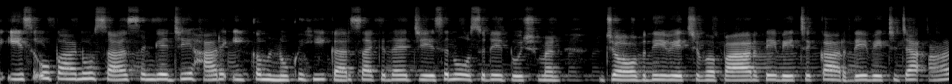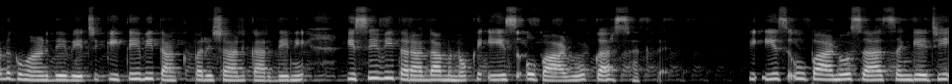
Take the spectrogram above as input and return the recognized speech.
ਇਸ ਉਪਾਅ ਨੂੰ ਸਾਧ ਸੰਗਤ ਜੀ ਹਰ ਇੱਕ ਮਨੁੱਖ ਹੀ ਕਰ ਸਕਦਾ ਹੈ, ਜਿਸ ਨੂੰ ਉਸਦੇ ਦੁਸ਼ਮਣ ਜੌਬ ਦੇ ਵਿੱਚ, ਵਪਾਰ ਦੇ ਵਿੱਚ, ਘਰ ਦੇ ਵਿੱਚ ਜਾਂ ਆਂਢ ਗੁਆਂਢ ਦੇ ਵਿੱਚ ਕਿਤੇ ਵੀ ਤੱਕ ਪਰੇਸ਼ਾਨ ਕਰਦੇ ਨੇ, ਕਿਸੇ ਵੀ ਤਰ੍ਹਾਂ ਦਾ ਮਨੁੱਖ ਇਸ ਉਪਾਅ ਨੂੰ ਕਰ ਸਕਦਾ ਹੈ। ਤੇ ਇਸ ਉਪਾਅ ਨੂੰ ਸਾਧ ਸੰਗਤ ਜੀ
